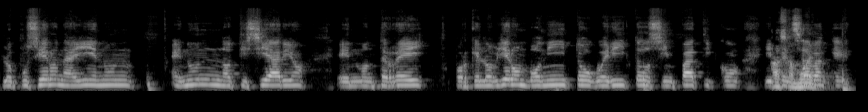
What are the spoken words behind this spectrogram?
Lo pusieron ahí en un en un noticiario en Monterrey porque lo vieron bonito, güerito, simpático y pensaban que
